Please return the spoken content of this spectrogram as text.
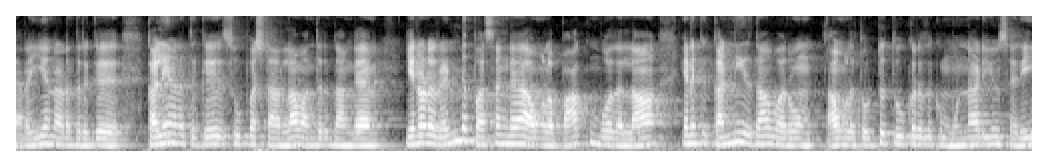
நிறைய நிறைய நடந்திருக்கு. கல்யாணத்துக்கு சூப்பர் ஸ்டார்லாம் வந்திருந்தாங்க. என்னோட ரெண்டு பசங்க அவங்கள பார்க்கும்போதெல்லாம் எனக்கு கண்ணீர் தான் வரும். அவங்கள தொட்டு தூக்குறதுக்கு முன்னாடியும் சரி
